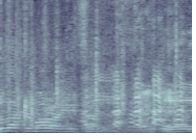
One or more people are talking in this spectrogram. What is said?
Good luck tomorrow, you two.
